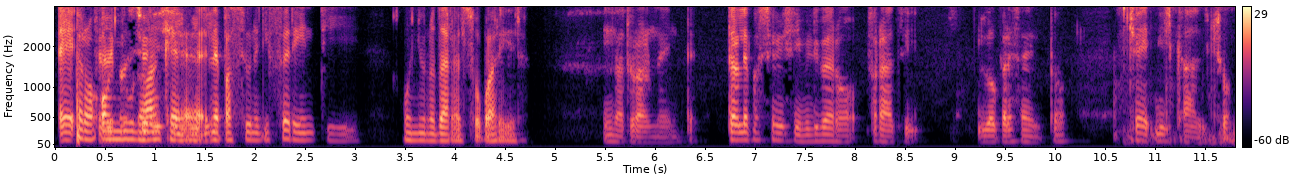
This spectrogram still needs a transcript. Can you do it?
E però ognuno passioni anche simili, le passioni differenti, ognuno darà il suo parere. naturalmente, tra le passioni simili però, Frazi, lo presento, c'è il calcio.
